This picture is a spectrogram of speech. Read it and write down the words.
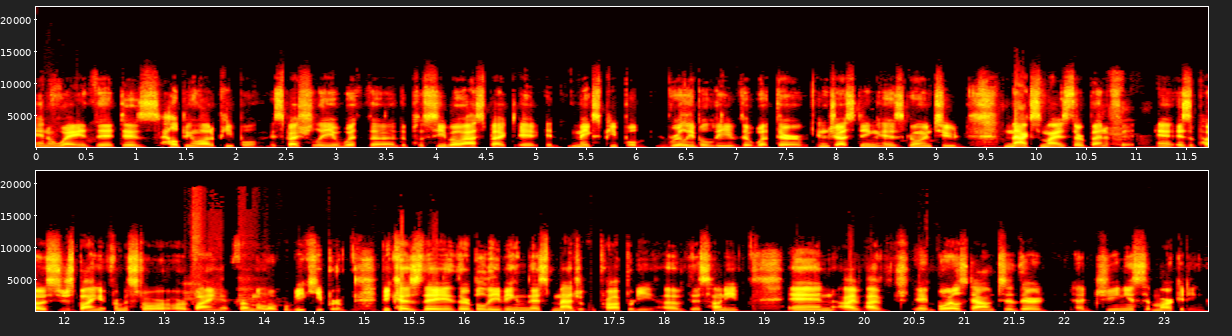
in a way that is helping a lot of people, especially with the the placebo aspect. It it makes people really believe that what they're ingesting is going to maximize their benefit as opposed to just buying it from a store or buying it from a local beekeeper because they they're believing in this magical property of this honey and I've, I've it boils down to their a genius at marketing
